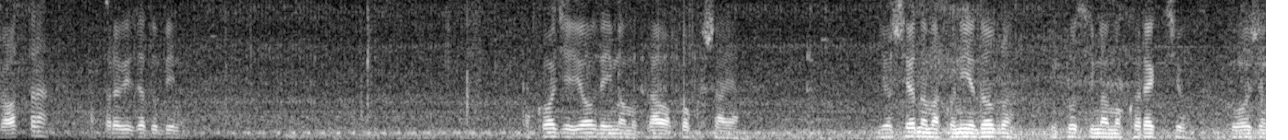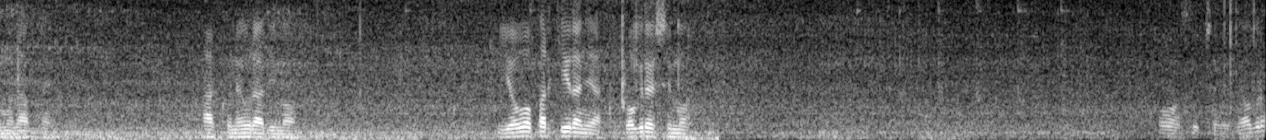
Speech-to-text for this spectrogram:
prostora, a prvi za dubinu. Također i ovdje imamo pravo pokušaja. Još jednom ako nije dobro i plus imamo korekciju koju možemo napraviti. Ako ne uradimo i ovo parkiranje, ako pogrešimo, ovom slučaju dobro.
